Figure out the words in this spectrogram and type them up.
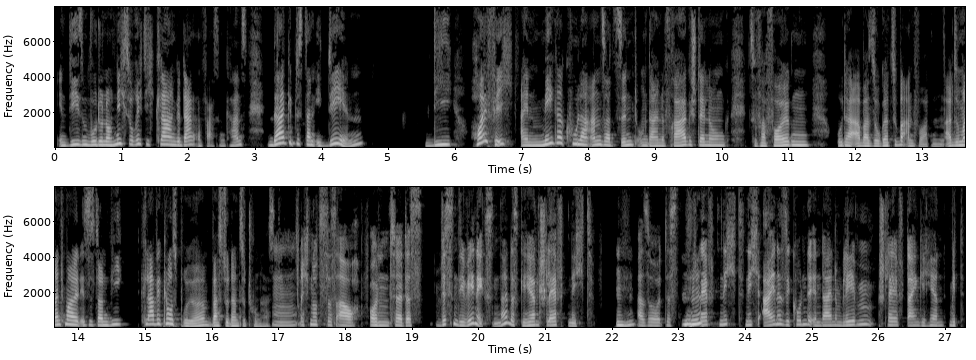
in diesem, wo du noch nicht so richtig klaren Gedanken fassen kannst, da gibt es dann Ideen, die häufig ein mega cooler Ansatz sind, um deine Fragestellung zu verfolgen oder aber sogar zu beantworten. Also manchmal ist es dann wie klar wie Kloßbrühe, was du dann zu tun hast. Mhm, ich nutze das auch. Und äh, das wissen die wenigsten. Ne? Das Gehirn schläft nicht. Mhm. Also das mhm. schläft nicht, nicht eine Sekunde in deinem Leben schläft dein Gehirn mit.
